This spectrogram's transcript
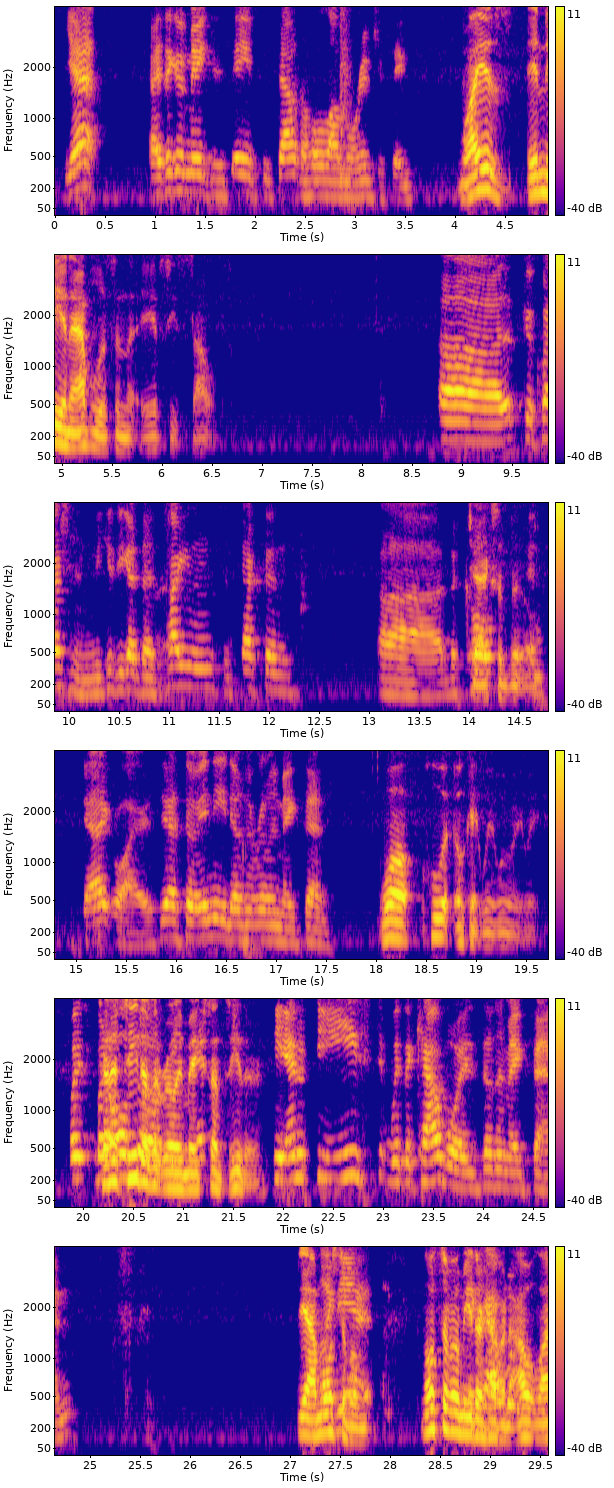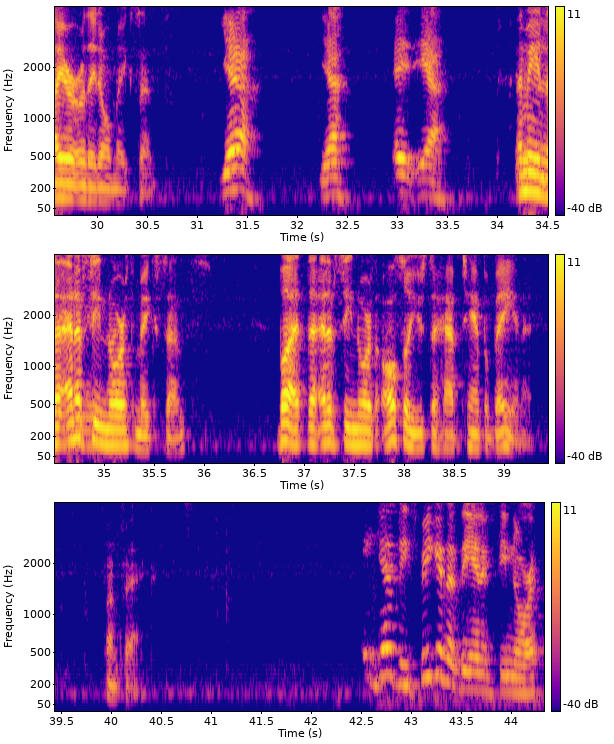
Yes. I think it would make this AFC South a whole lot more interesting. Why is Indianapolis in the AFC South? Uh, that's a good question because you got the Titans, the Texans, uh, the Colts, Jacksonville. and Jaguars. Yeah, so Indy doesn't really make sense. Well, who? Okay, wait, wait, wait, wait. But, but Tennessee also doesn't really the, make sense either. The NFC East with the Cowboys doesn't make sense. Yeah, most Like, of yeah, them. Most of them the either have an outlier or they don't make sense. Yeah, yeah, It- yeah. I mean, the NFC North makes sense, but the NFC North also used to have Tampa Bay in it. Fun fact. Hey Jesse, speaking of the NFC North,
